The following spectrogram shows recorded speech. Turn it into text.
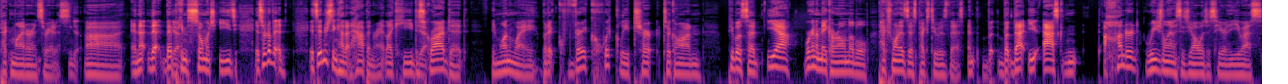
PEC minor and serratus. Yeah. Uh, and that, that, that Yeah. became so much easier. It's sort of a, it's interesting how that happened, right? Like he described it in one way, but it very quickly tur took on people that said, yeah, we're going to make our own little PECS 1 is this, PECS 2 is this. And, but, but that you ask a hundred regional anesthesiologists here in the U.S.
